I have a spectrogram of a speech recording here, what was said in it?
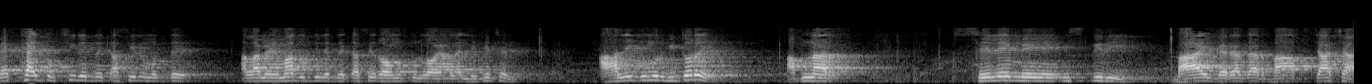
ব্যাখ্যায় তফসির এবনে কাসিরের মধ্যে আল্লামা এমাদুদ্দিন এবনে কাসির রহমতুল্লাহ আলাই লিখেছেন, আহলিকুমের ভিতরে আপনার ছেলে, মেয়ে, স্ত্রী, ভাই বেড়াদার বাপ, চাচা,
